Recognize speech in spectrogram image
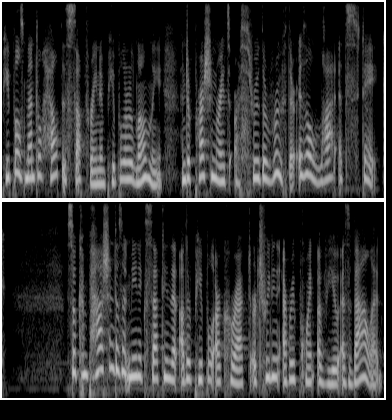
People's mental health is suffering and people are lonely and depression rates are through the roof. There is a lot at stake. So, compassion doesn't mean accepting that other people are correct or treating every point of view as valid.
